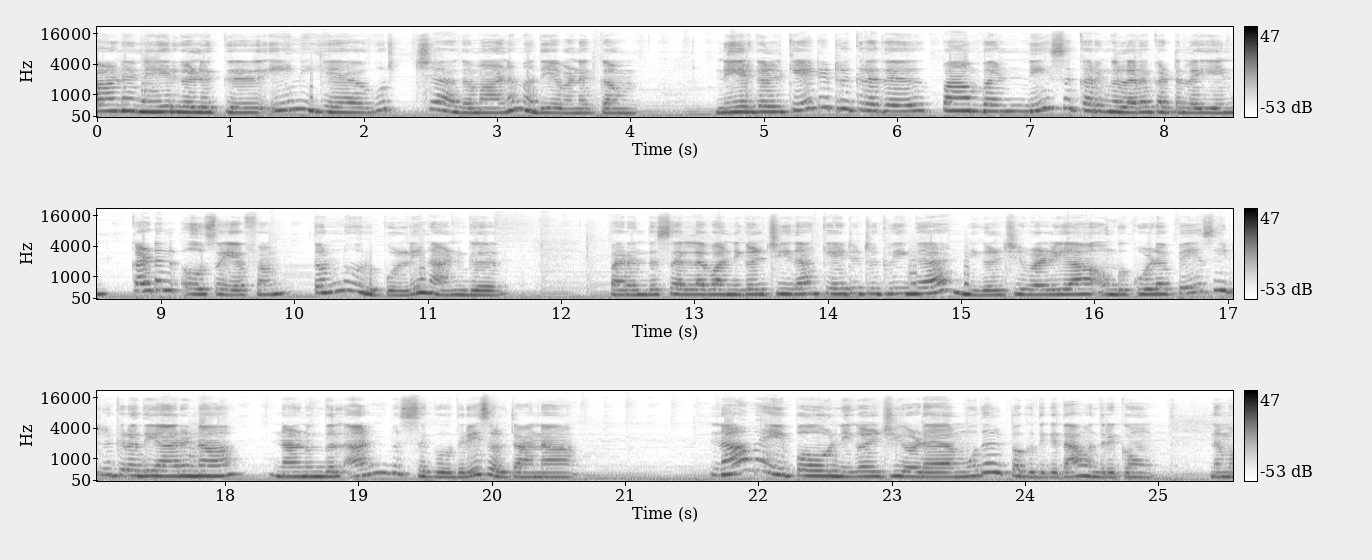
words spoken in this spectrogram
அன்பான நேர்களுக்கு இனிய உற்சாகமான மதிய வணக்கம். நேர்கள் கேட்டுட்டு இருக்கிறது பாம்பன் நேசக்கருங்கல் அறக்கட்டளையின் கடல் ஓசை எஃப்எம் தொண்ணூறு புள்ளி நான்கு. பறந்து செல்லவா நிகழ்ச்சி தான் கேட்டுட்டு இருக்கிறீங்க நிகழ்ச்சி வழியா உங்க கூட பேசிட்டு இருக்கிறது யாருன்னா நான் உங்கள் அன்பு சகோதரி சுல்தானா. நாம இப்போ நிகழ்ச்சியோட முதல் பகுதிக்கு தான் வந்திருக்கோம். நம்ம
